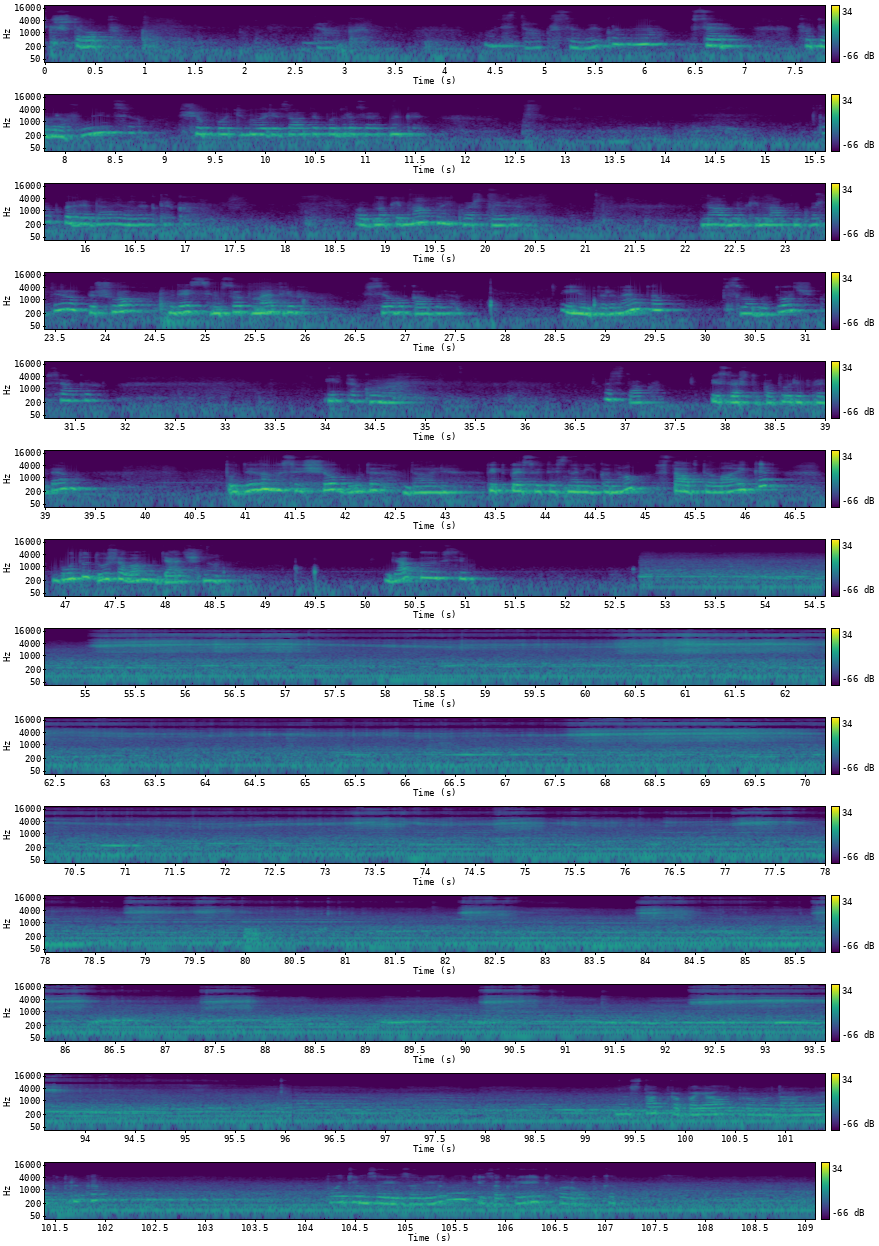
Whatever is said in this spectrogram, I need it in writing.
штроп. Так, ось так все виконано. Все фотографується, щоб потім вирізати подрозетники. Так виглядає електрика однокімнатної квартири. На однокімнатну квартиру пішло десь 700 метрів всього кабеля. І інтернету, слаботочок всяких. І такого. Ось так. Після штукатурів прийдемо, подивимося, що буде далі. Підписуйтесь на мій канал, ставте лайки. Буду дуже вам вдячна. Дякую всім. Так пропаяли провода електрики. Потім заізолюють і закриють коробки.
